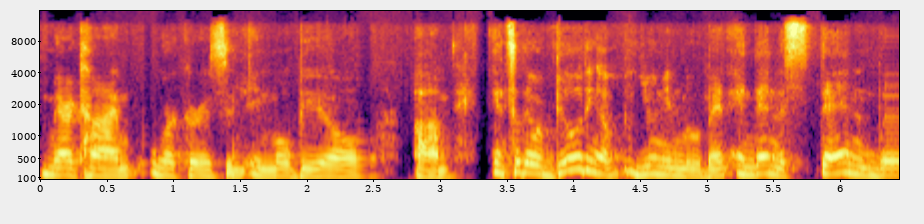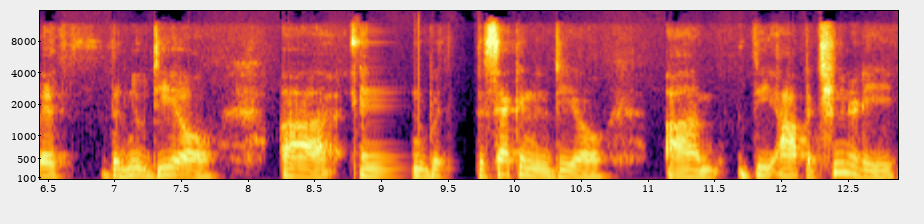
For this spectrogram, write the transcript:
maritime workers in, in Mobile, um, and so they were building a union movement. And then, then with the New Deal, uh, and with the second New Deal, um, the opportunity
